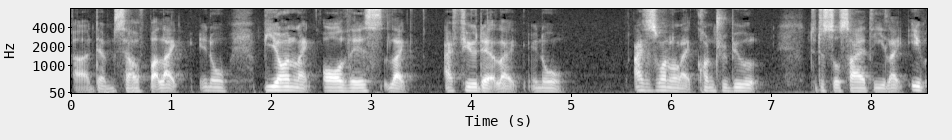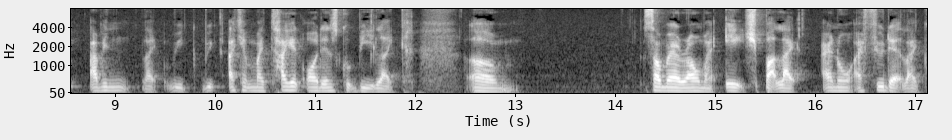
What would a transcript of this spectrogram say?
uh, themselves. But like you know beyond like all this like I feel that like you know, I just want to like contribute to the society. Like if I mean like we, we I can my target audience could be like, um. Somewhere around my age, but like I know I feel that like,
